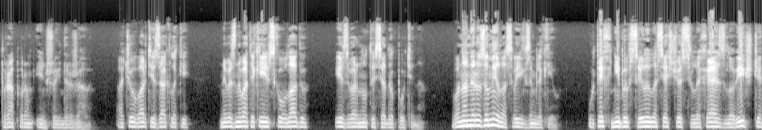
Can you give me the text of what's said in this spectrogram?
прапором іншої держави? А чого варті заклики не визнавати київську владу і звернутися до Путіна? Вона не розуміла своїх земляків. У тих ніби всилилося щось лихе, зловіще,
